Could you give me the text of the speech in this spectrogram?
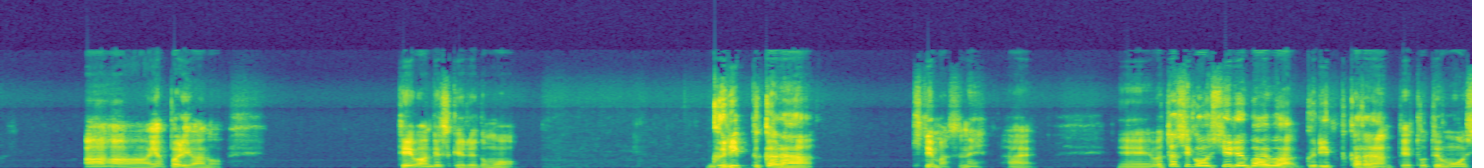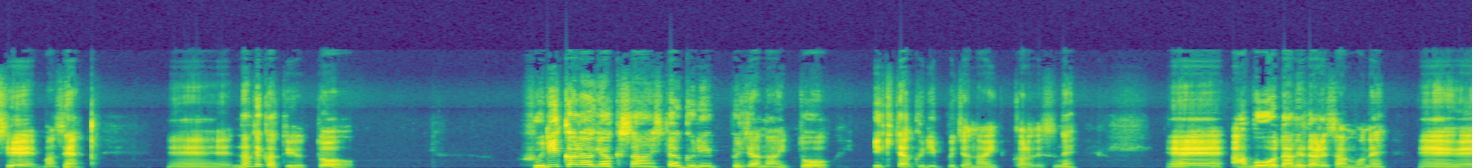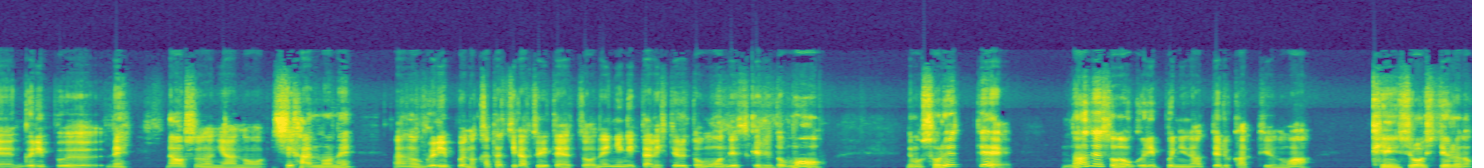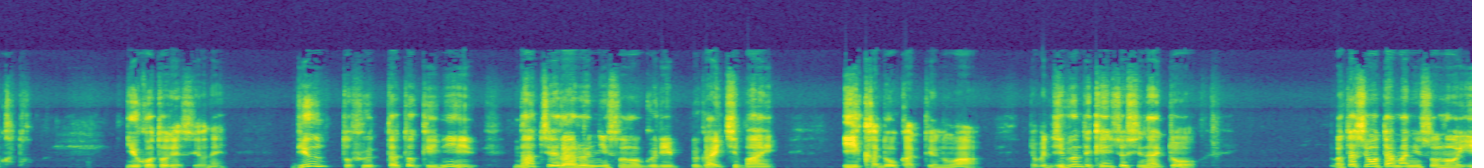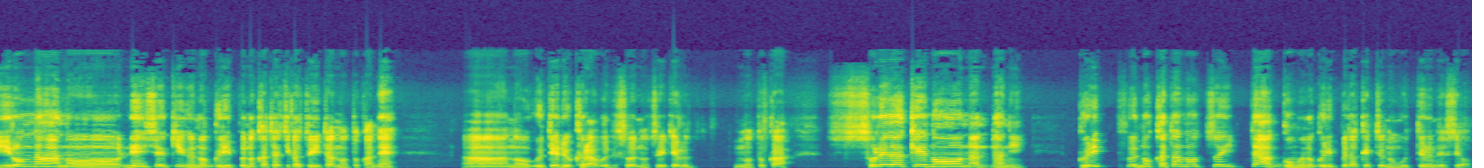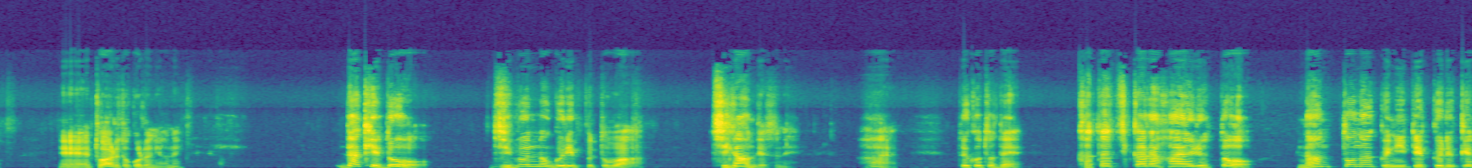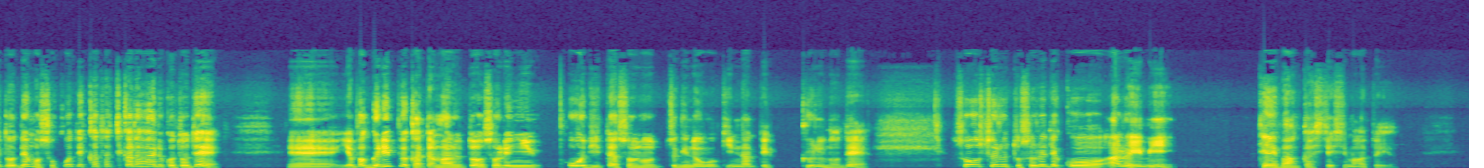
ああ、やっぱりあの、定番ですけれども、グリップから来てますね。はい。えー、私が教える場合は、グリップからなんてとても教えません。えー、なぜかというと、振りから逆算したグリップじゃないと、生きたグリップじゃないからですね。えー、あ、某誰々さんもね、えー、グリップね、直すのにあの、市販のね、あの、グリップの形がついたやつをね、握ったりしてると思うんですけれども、でもそれって、なぜそのグリップになってるかっていうのは、検証してるのかということですよね。ビュンと振った時に、ナチュラルにそのグリップが一番いいかどうかっていうのは、やっぱり自分で検証しないと、私もたまにそのいろんなあの練習器具のグリップの形がついたのとかね、あの、打てるクラブでそういうのついてるのとか、それだけの、な、何？グリップの型のついたゴムのグリップだけっていうのを売ってるんですよ。えー、とあるところにはね。だけど、自分のグリップとは違うんですね。はい。ということで、形から入ると、なんとなく似てくるけど、でもそこで形から入ることで、えー、やっぱグリップ固まると、それに応じたその次の動きになってくるので、そうすると、それでこう、ある意味、定番化してしまうという。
